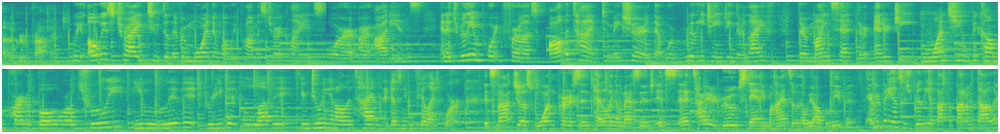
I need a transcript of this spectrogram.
of a group project. we always try to deliver more than what we promise to our clients or our audience. And it's really important for us all the time to make sure that we're really changing their life, their mindset, their energy. Once you become part of Bowl World truly, you live it, breathe it, love it. You're doing it all the time and it doesn't even feel like work. It's not just one person peddling a message, it's an entire group standing behind something that we all believe in. Everybody else is really about the bottom dollar.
